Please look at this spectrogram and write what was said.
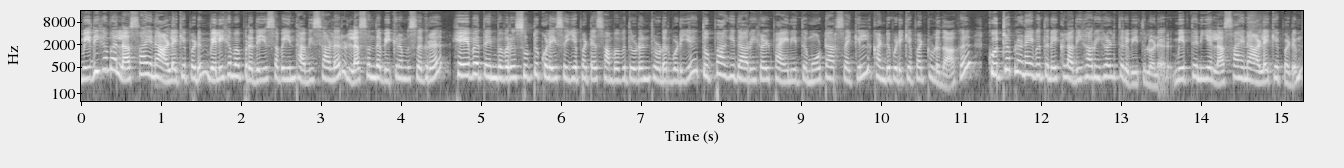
மிதிகம லசா என அழைக்கப்படும் வெலிகம பிரதேச சபையின் தவிசாளர் லசந்த விக்ரமசகர ஹேவத் என்பவர் சுட்டுக்கொலை செய்யப்பட்ட சம்பவத்துடன் தொடர்புடைய துப்பாக்கிதாரிகள் பயணித்த மோட்டார் சைக்கிள் கண்டுபிடிக்கப்பட்டுள்ளதாக குற்றப்புலனாய்வு திணைக்கள அதிகாரிகள் தெரிவித்துள்ளனர். மித்தனிய லசா என அழைக்கப்படும்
